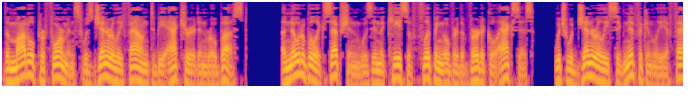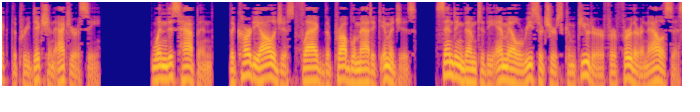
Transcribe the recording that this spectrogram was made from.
The model performance was generally found to be accurate and robust. A notable exception was in the case of flipping over the vertical axis, which would generally significantly affect the prediction accuracy. When this happened, the cardiologist flagged the problematic images, sending them to the ML researcher's computer for further analysis.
